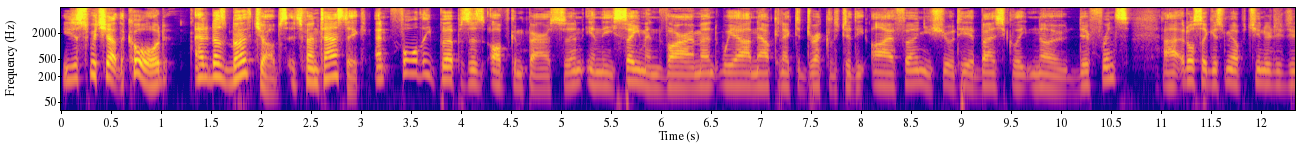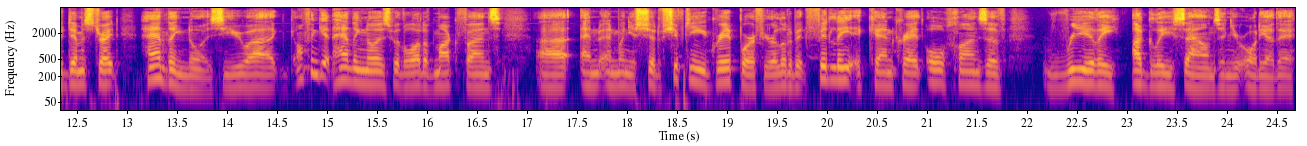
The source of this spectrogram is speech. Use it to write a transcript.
you just switch out the cord and it does both jobs. It's fantastic. And for the purposes of comparison, in the same environment, we are now connected directly to the iPhone. You should hear basically no difference. Uh, it also gives me opportunity to demonstrate handling noise. You uh, often get handling noise with a lot of microphones, uh, and, and when you're sort of shifting your grip or if you're a little bit fiddly, it can create all kinds of really ugly sounds in your audio there.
